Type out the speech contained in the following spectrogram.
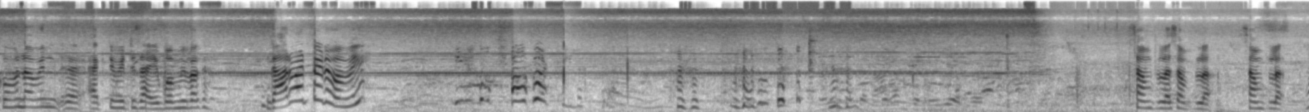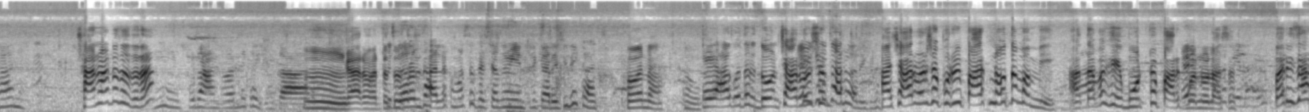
खूप नवीन ऍक्टिव्हिटीज आहे. मम्मी बघा. गार वाटतंय ना मम्मी? संपलं संपलं संपलं. छान वाटत होतं ना? पुन्हा अंगावर नाही का गार. वाटत गरम झालं का मस्त त्याच्यातून एंट्री करायची नाही का? हो ना. हे अगोदर दोन चार वर्ष. हा चार वर्षापूर्वी पार्क नव्हतं मम्मी. आता बघ हे मोठं पार्क बनवलं असं. बरी जा.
